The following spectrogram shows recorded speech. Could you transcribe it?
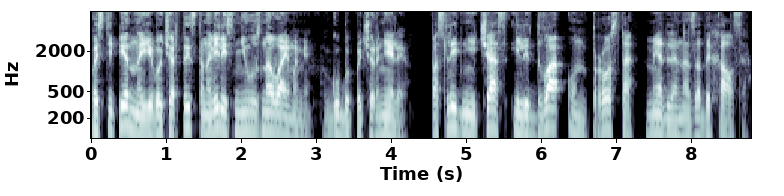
Постепенно его черты становились неузнаваемыми, губы почернели. Последний час или два он просто медленно задыхался.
